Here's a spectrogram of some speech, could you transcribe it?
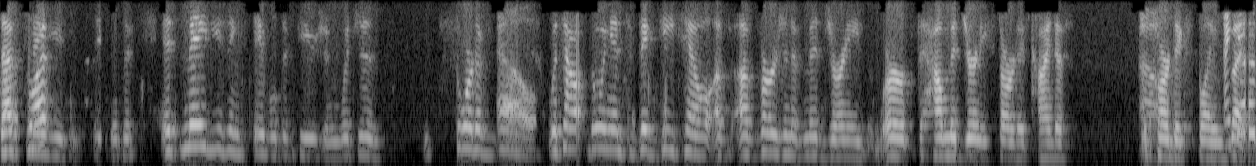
that's That's made using stable. It's made using stable diffusion, which is sort of Oh, without going into big detail of a version of Midjourney or how Midjourney started. Kind of, it's Oh. hard to explain, I but know.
